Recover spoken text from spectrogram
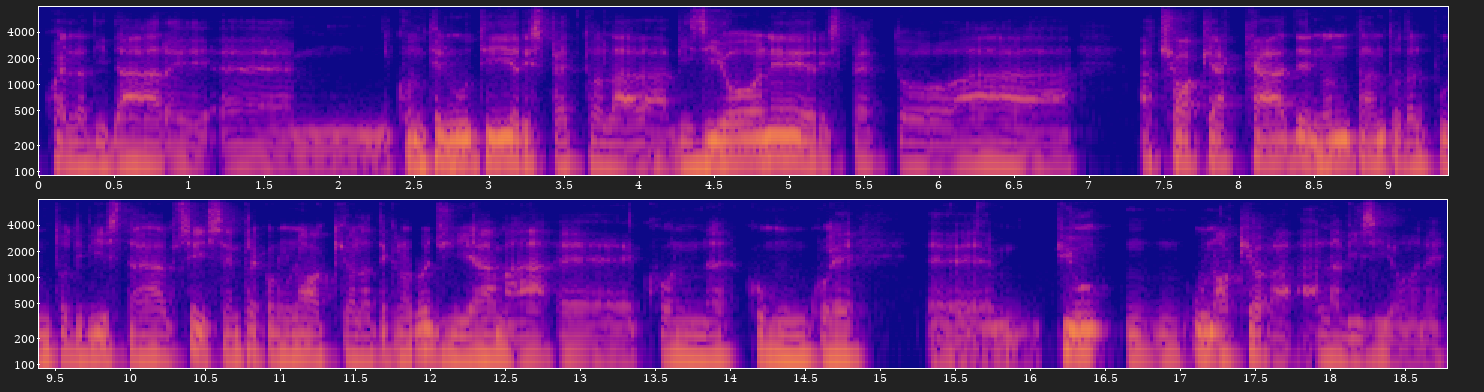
quella di dare ehm, contenuti rispetto alla visione, rispetto a a ciò che accade non tanto dal punto di vista, sì, sempre con un occhio alla tecnologia, ma eh, con comunque eh, più un occhio a, alla visione.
